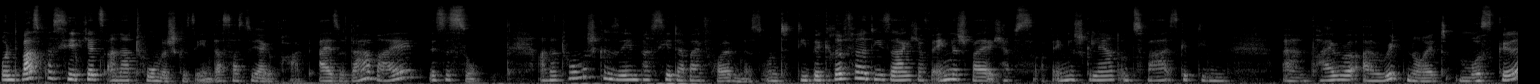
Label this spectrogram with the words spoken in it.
Und was passiert jetzt anatomisch gesehen? Das hast du ja gefragt. Also dabei ist es so. Anatomisch gesehen passiert dabei Folgendes. Und die Begriffe, die sage ich auf Englisch, weil ich habe es auf Englisch gelernt. Und zwar, es gibt den ähm, Thyroarytenoid-Muskel,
